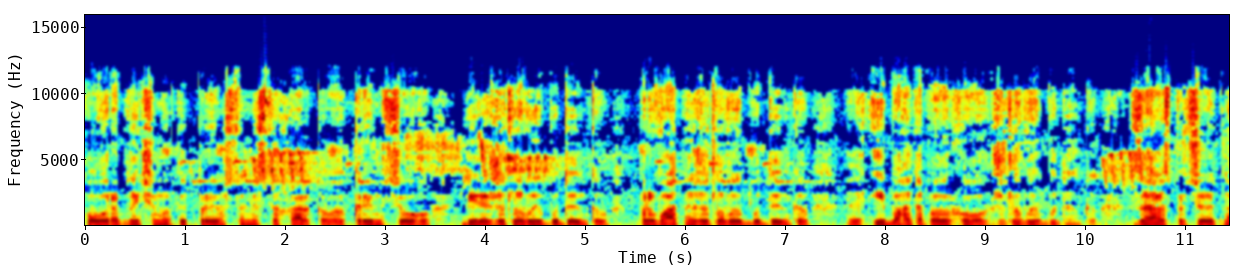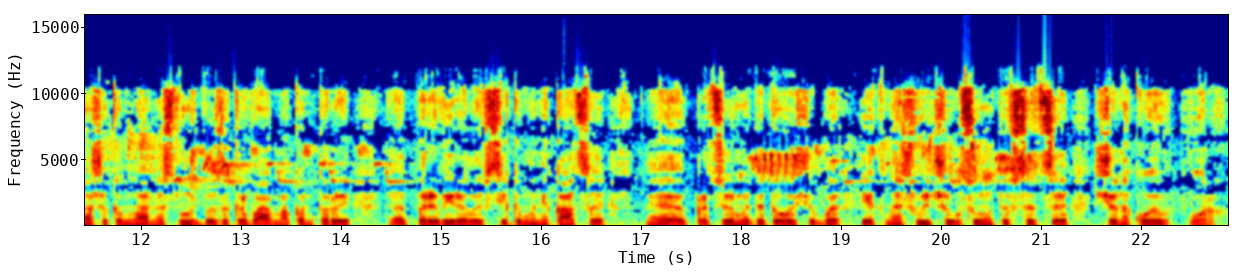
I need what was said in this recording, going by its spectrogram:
по виробничому підприємству міста Харкова. Крім цього, біля житлових будинків, приватних житлових будинків е, і багатоповерхових житлових будинків. Зараз працюють наші комунальні служби, закриваємо контори, е, перевірили всі комунікації. Е, Працюємо для того, щоб якнайшвидше усунути все це, що накоїв ворог.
